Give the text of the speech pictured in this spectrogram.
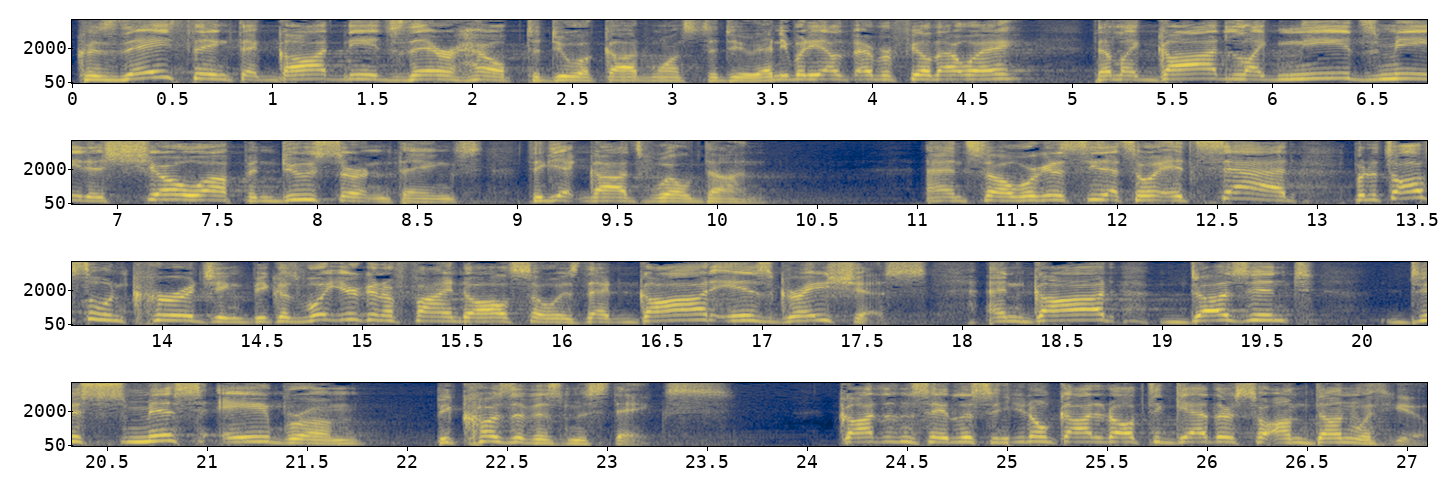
Because they think that God needs their help to do what God wants to do. Anybody else ever feel that way? That like God like needs me to show up and do certain things to get God's will done. And so we're going to see that. So it's sad, but it's also encouraging because what you're going to find also is that God is gracious and God doesn't dismiss Abram because of his mistakes. God doesn't say, listen, you don't got it all together, so I'm done with you.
